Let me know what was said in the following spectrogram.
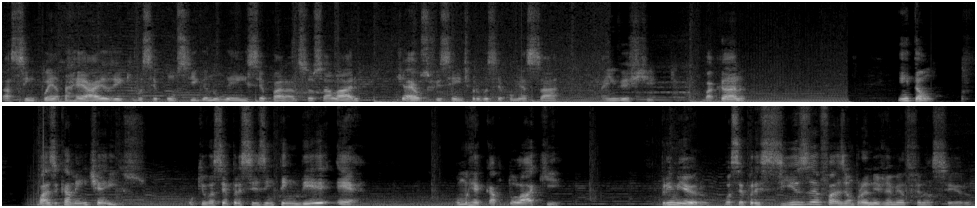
A 50 reais aí que você consiga no mês separar do seu salário já é o suficiente para você começar a investir. Bacana? Então, basicamente é isso. O que você precisa entender é, vamos recapitular aqui. Primeiro, você precisa fazer um planejamento financeiro.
